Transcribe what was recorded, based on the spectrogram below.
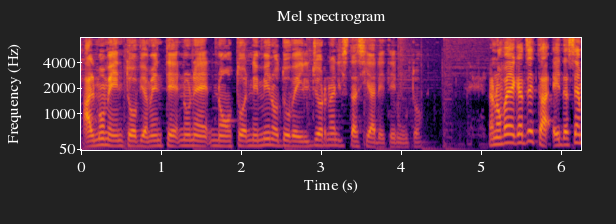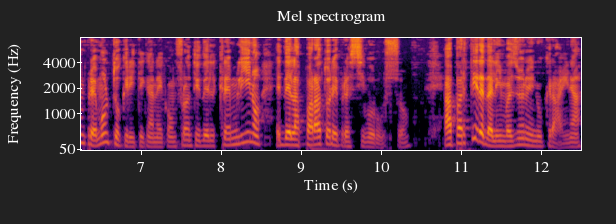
Al momento ovviamente non è noto nemmeno dove il giornalista sia detenuto. La Novaya Gazzetta è da sempre molto critica nei confronti del Cremlino e dell'apparato repressivo russo. A partire dall'invasione in Ucraina,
